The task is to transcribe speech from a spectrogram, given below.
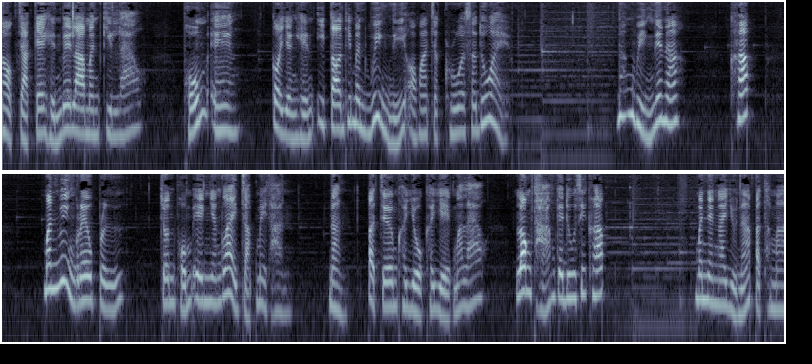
นอกจากแกเห็นเวลามันกินแล้ว ผมเองก็ยังเห็นอีตอนที่มันวิ่งหนีออกมาจากครัวซะด้วย นั่งวิ่งเนี่ยนะ ครับ มันวิ่งเร็วปรือ จนผมเองยังไล่จับไม่ทัน นั่นป้าเจิมขยโยกขยเยกมาแล้ว ลองถามแกดูสิครับ มันยังไงอยู่นะปัทมา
